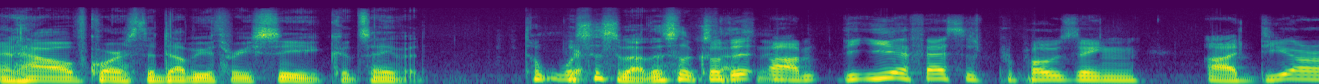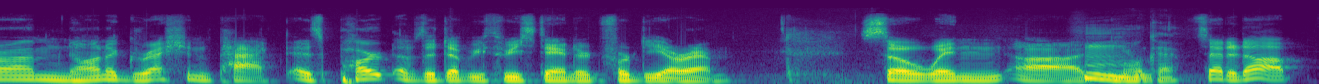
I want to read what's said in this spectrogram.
and how of course the W3C could save it. So what's this about? This looks So the, um, the EFF is proposing a DRM non-aggression pact as part of the W3 standard for DRM. So when uh, you okay. set it up,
